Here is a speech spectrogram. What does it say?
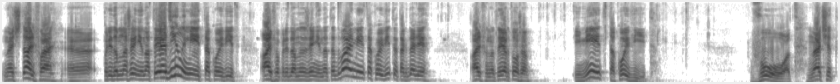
значит, альфа э, при домножении на t1 имеет такой вид, альфа при домножении на t2 имеет такой вид и так далее. Альфа на tr тоже имеет такой вид. Вот. Значит,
